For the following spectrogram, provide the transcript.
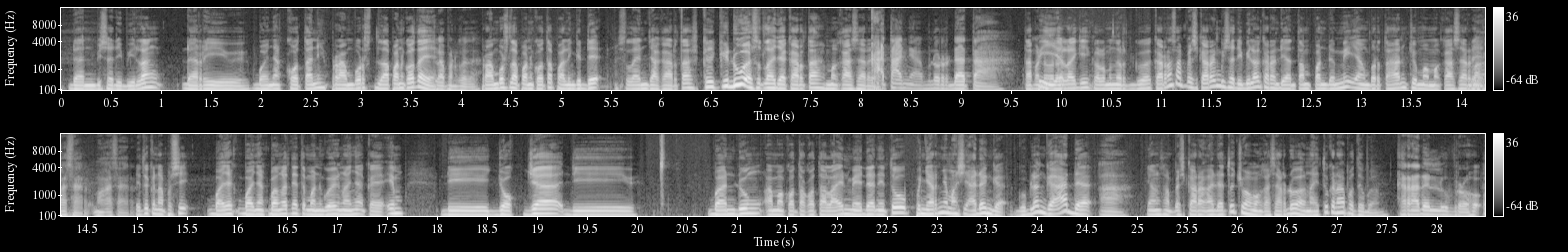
Dan bisa dibilang dari banyak kota nih Prambors 8 kota ya? 8 kota. Prambors 8 kota paling gede selain Jakarta. Ke kedua setelah Jakarta Makassar ya. Katanya menurut data. Tapi menurut iya lagi kalau menurut gua karena sampai sekarang bisa dibilang karena diantam pandemi yang bertahan cuma Makassar, ya. Makassar, Makassar. Itu kenapa sih banyak banyak banget nih teman gue yang nanya kayak Im di Jogja di Bandung sama kota-kota lain Medan itu penyiarnya masih ada nggak? Gue bilang nggak ada. Ah, Yang sampai sekarang ada tuh cuma Makassar doang. Nah itu kenapa tuh bang? karena ada lu bro.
